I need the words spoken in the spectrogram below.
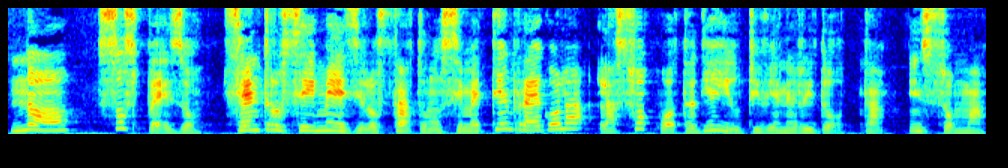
No? Sospeso. Se entro sei mesi lo Stato non si mette in regola, la sua quota di aiuti viene ridotta. Insomma,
